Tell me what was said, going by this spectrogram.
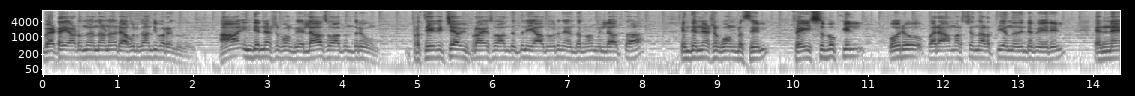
വേട്ടയാടുന്നു എന്നാണ് രാഹുൽ ഗാന്ധി പറയുന്നത്. ആ ഇന്ത്യൻ നാഷണൽ കോൺഗ്രസ് എല്ലാ സ്വാതന്ത്ര്യവും പ്രത്യേകിച്ച് അഭിപ്രായ സ്വാതന്ത്ര്യത്തിന് യാതൊരു നിയന്ത്രണവുമില്ലാത്ത ഇന്ത്യൻ നാഷണൽ കോൺഗ്രസ്സിൽ ഫേസ്ബുക്കിൽ ഒരു പരാമർശം നടത്തി എന്നതിന്റെ പേരിൽ എന്നെ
